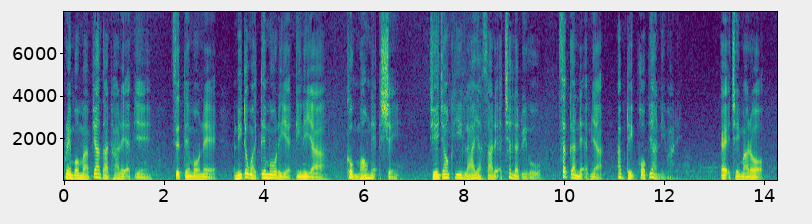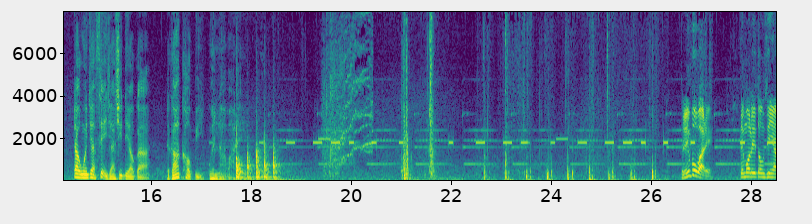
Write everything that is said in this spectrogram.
ကရင်ပေါ်မှာပြသထားတဲ့အပြင်စစ်သင်္ဘောနဲ့အနီးတစ်ဝိုက်သင်္ဘောတွေရဲ့တီနေရာခုတ်မောင်းတဲ့အရှိန်ရေချောင်းခရီးလားရစတဲ့အချက်လက်တွေကိုစက္ကန့်နဲ့အမျှ update ဖော်ပြနေပါတယ်အဲ့အချိန်မှာတော့တာဝန်ကျစစ်အရာရှိတယောက်ကတကားခောက်ပြီးဝင်လာပါတယ် သတင်းပို့ပါတယ်တင်မော်လေးသုံးစင်းက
